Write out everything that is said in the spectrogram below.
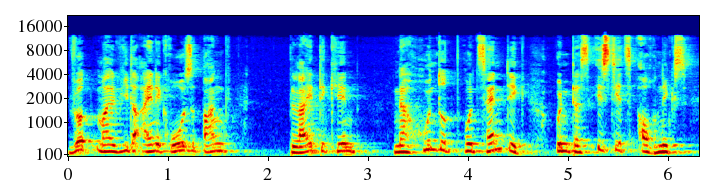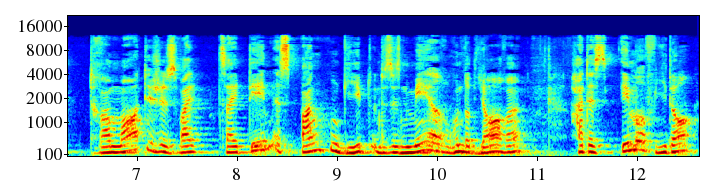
Wird mal wieder eine große Bank pleite gehen? Na, hundertprozentig. Und das ist jetzt auch nichts Dramatisches, weil seitdem es Banken gibt, und das sind mehrere hundert Jahre, hat es immer wieder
